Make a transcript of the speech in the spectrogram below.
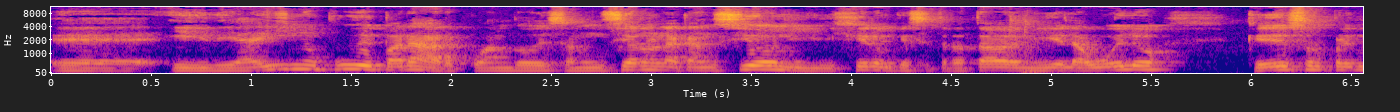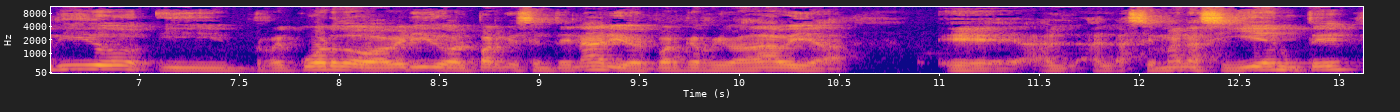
Eh, y de ahí no pude parar. Cuando desanunciaron la canción y dijeron que se trataba de Miguel Abuelo, quedé sorprendido y recuerdo haber ido al Parque Centenario, al Parque Rivadavia, eh, a, la semana siguiente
